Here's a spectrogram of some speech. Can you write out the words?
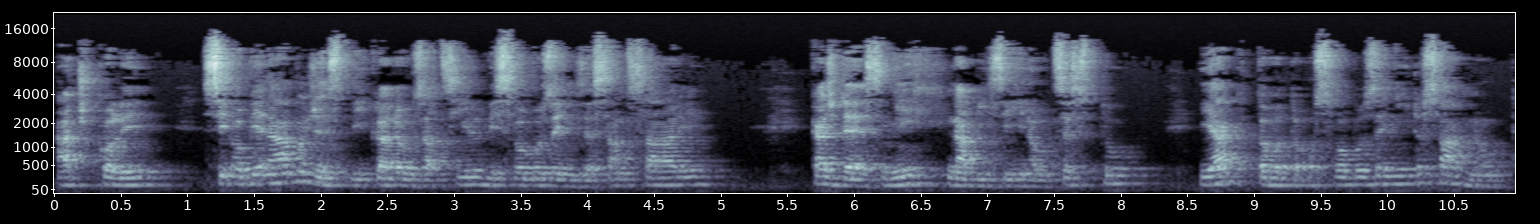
ačkoliv si obě náboženství kladou za cíl vysvobození ze samsáry, každé z nich nabízí jinou cestu, jak tohoto osvobození dosáhnout.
